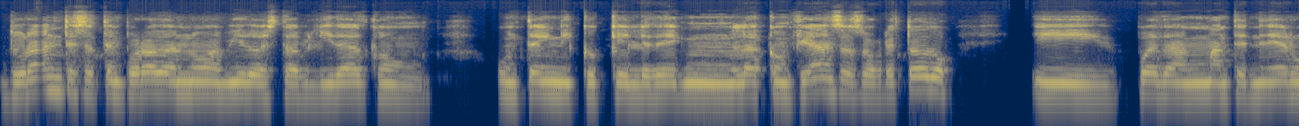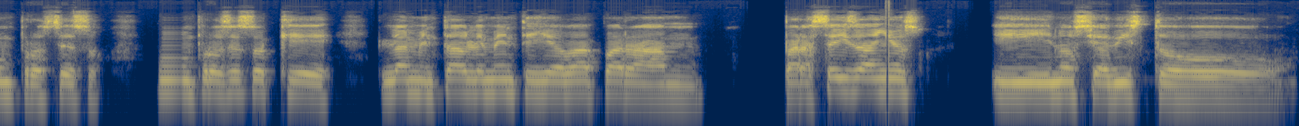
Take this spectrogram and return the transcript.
durante esa temporada no ha habido estabilidad con un técnico que le den la confianza sobre todo y puedan mantener un proceso, un proceso que lamentablemente ya va para, para seis años y no se ha visto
